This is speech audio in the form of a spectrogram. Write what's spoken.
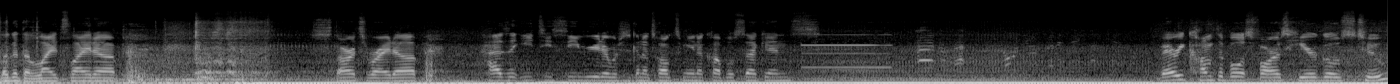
Look at the lights light up. Starts right up. Has an ETC reader, which is gonna talk to me in a couple seconds. very comfortable as far as here goes too.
